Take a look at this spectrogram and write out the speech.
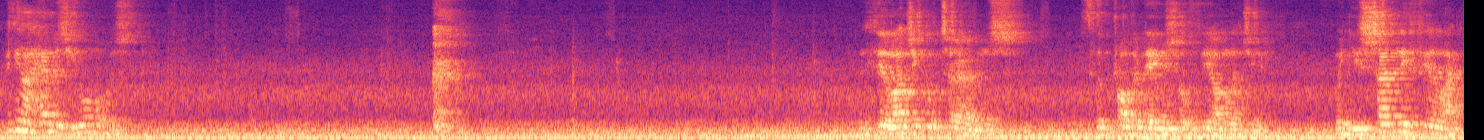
Everything I have is yours. In theological terms, it's the providential theology. When you suddenly feel like,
